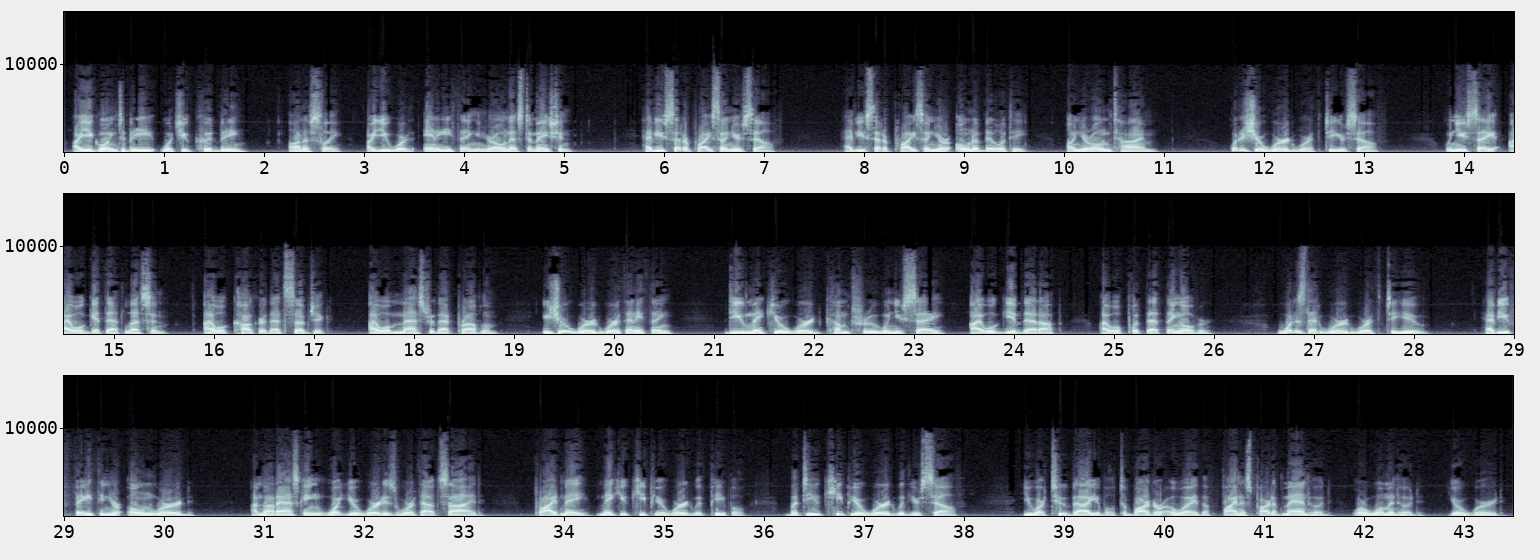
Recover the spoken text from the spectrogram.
Are you going to be what you could be? Honestly, are you worth anything in your own estimation? Have you set a price on yourself? Have you set a price on your own ability, on your own time? What is your word worth to yourself? When you say, I will get that lesson, I will conquer that subject, I will master that problem, is your word worth anything? Do you make your word come true when you say, I will give that up, I will put that thing over? What is that word worth to you? Have you faith in your own word? I'm not asking what your word is worth outside. Pride may make you keep your word with people, but do you keep your word with yourself? You are too valuable to barter away the finest part of manhood or womanhood, your word.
